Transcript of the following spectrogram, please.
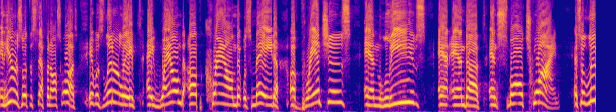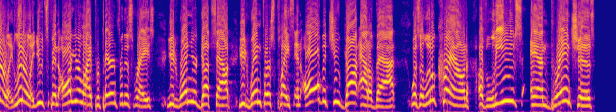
and here is what the Stephanos was it was literally a wound up crown that was made of branches and leaves and, and, uh, and small twine. And so, literally, literally, you would spend all your life preparing for this race. You'd run your guts out. You'd win first place. And all that you got out of that was a little crown of leaves and branches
